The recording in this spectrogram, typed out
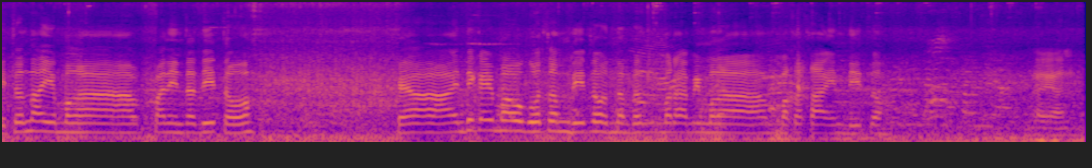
ito na yung mga paninda dito. Kaya hindi kayo mahugutom dito. Maraming mga makakain dito. Ayan.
